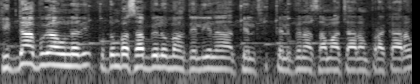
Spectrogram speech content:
కిడ్నాప్గా ఉన్నది. కుటుంబ సభ్యులు మాకు తెలియన తెలిసి తెలిపిన సమాచారం ప్రకారం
